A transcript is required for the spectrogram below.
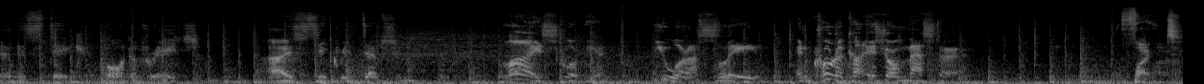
A mistake born of rage. I seek redemption. Lie, Scorpion! You are a slave, and Kronika is your master! Fight!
